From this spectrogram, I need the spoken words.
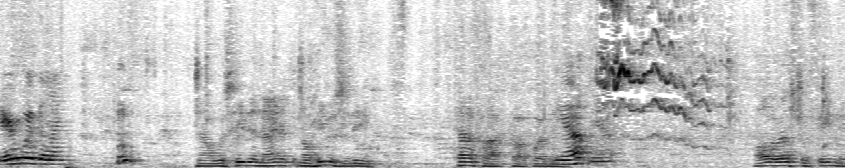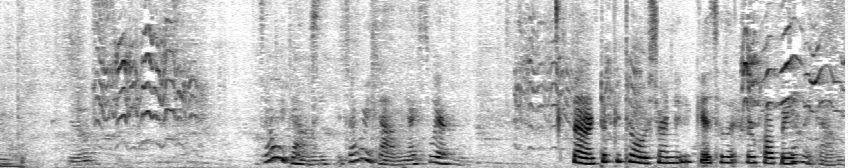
They're wiggling. Now, was he the nine? o- No, he was the ten o'clock pup, wasn't he? Yep. Yeah, All the rest were females. yeah. It's all right, Dolly. It's all right, Dolly. I swear. She's on her tippy toes trying to get to the, her It's puppy. all right, Dolly.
